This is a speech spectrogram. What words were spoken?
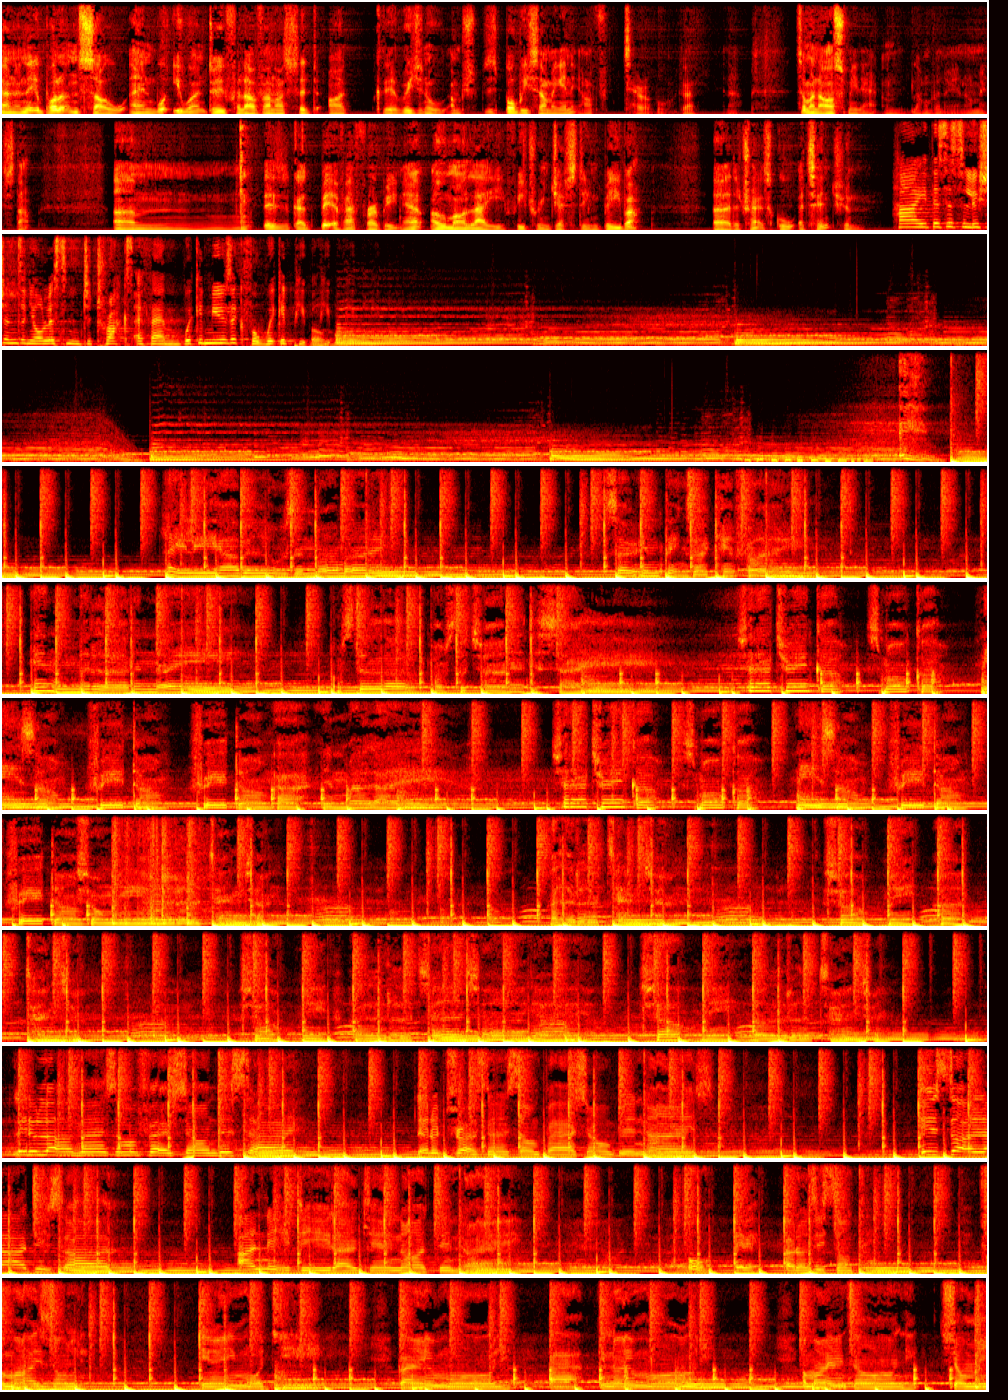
There's the Neapolitan Soul and What You Won't Do for Love. And I said, I the original, I'm sure there's Bobby something in it. I'm terrible. Don't, you know, someone asked me that on Longvenue and I messed up. Um, there's a good bit of Afrobeat now. Omah Lay featuring Justin Bieber. Uh, the track's called Attention. Hi, this is Solutions, and you're listening to Trax FM, wicked music for wicked people. Lately trust and some passion be nice. It's all I desire. I need it, I cannot deny. Oh, hey, I don't see something for my eyes only. You know emoji, got emoji, ah, you know emoji. I'm my only. Show me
